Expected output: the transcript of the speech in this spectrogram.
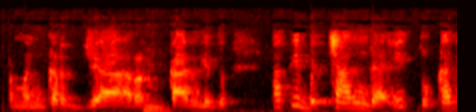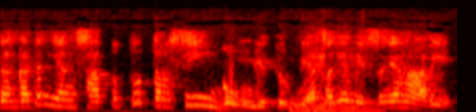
teman kerja, rekan gitu. Tapi bercanda itu kadang-kadang yang satu tuh tersinggung gitu. Biasanya misalnya hari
